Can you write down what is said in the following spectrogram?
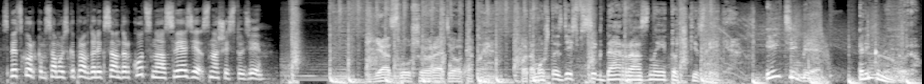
Спецкор «Комсомольской правды» Александр Коц на связи с нашей студией. Я слушаю Радио КП, потому что здесь всегда разные точки зрения. И тебе рекомендую.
